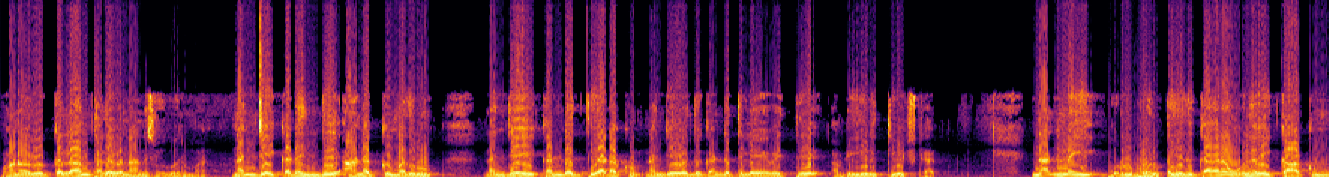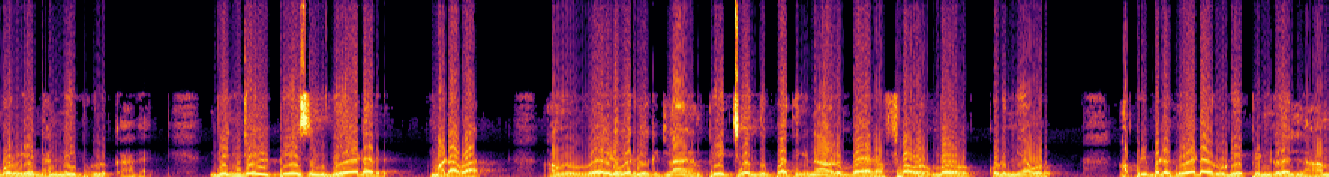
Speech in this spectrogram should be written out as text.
வானவர்களுக்கெல்லாம் தலைவனான சிவபெருமான். நஞ்சை கடைந்து அடக்கும் அதுவும். நஞ்சை கண்டத்து அடக்கும். நஞ்சை வந்து கண்டத்திலே வைத்து அப்படி இருத்தி வச்சுட்டார். நன்மை பொருள் பொருள் அது எதுக்காக உலகை காக்கும் பொருளே நன்மை பொருளுக்காக. வெஞ்சொல் பேசும் வேடர் மடவார். அவங்க வேடுவர்கள்கிட்டலாம் பேச்சு வந்து பார்த்தீங்கன்னா ரொம்ப ரஃப்பாக ரொம்ப கொடுமையாக வரும். அப்படிப்பட்ட வேடவருடைய பெண்கள் எல்லாம்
